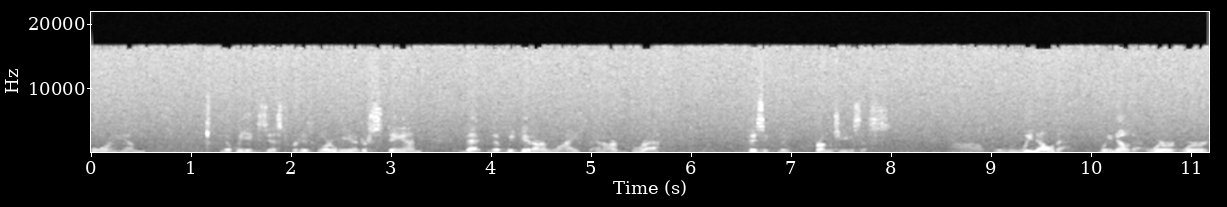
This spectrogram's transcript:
for him, that we exist for his glory. We understand that, that we get our life and our breath physically from Jesus. Uh, we know that. We know that. We're, we're,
